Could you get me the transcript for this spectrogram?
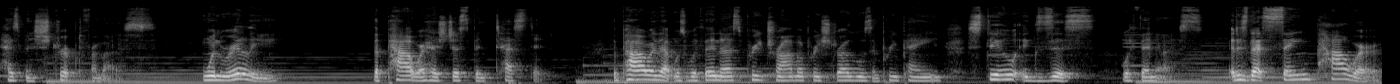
has been stripped from us, when really the power has just been tested. The power that was within us pre trauma, pre struggles, and pre pain still exists within us. It is that same power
